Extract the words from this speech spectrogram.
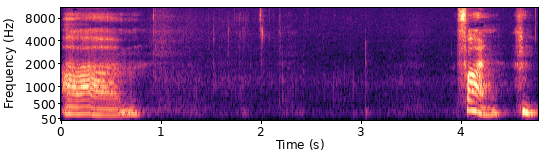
um, fun.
